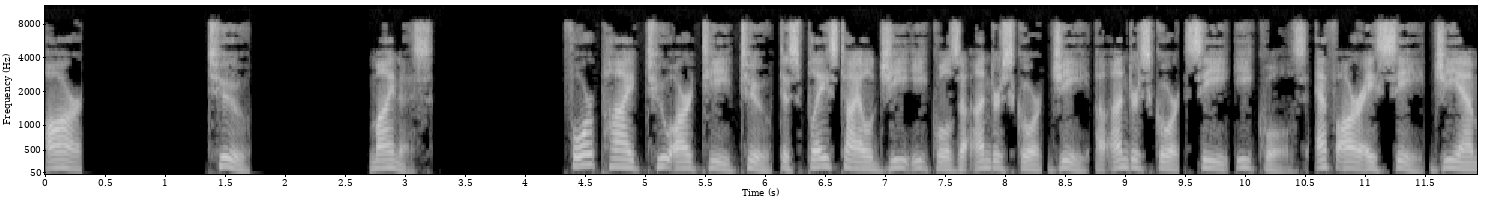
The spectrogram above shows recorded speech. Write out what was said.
r 2 minus 4 pi 2 rt 2 display style g equals a underscore g a underscore c equals frac gm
